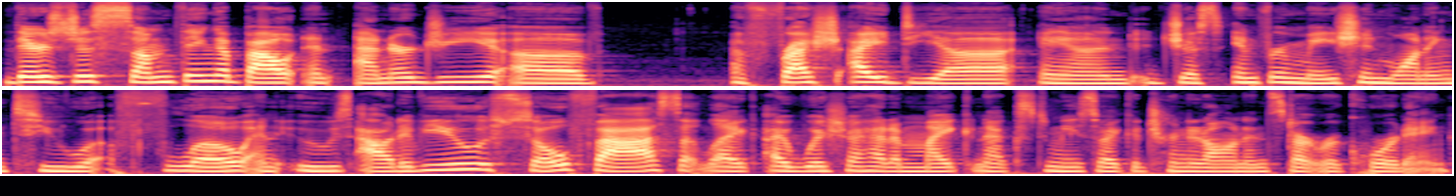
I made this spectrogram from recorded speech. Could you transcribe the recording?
there's just something about an energy of a fresh idea and just information wanting to flow and ooze out of you so fast that like I wish I had a mic next to me so I could turn it on and start recording.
